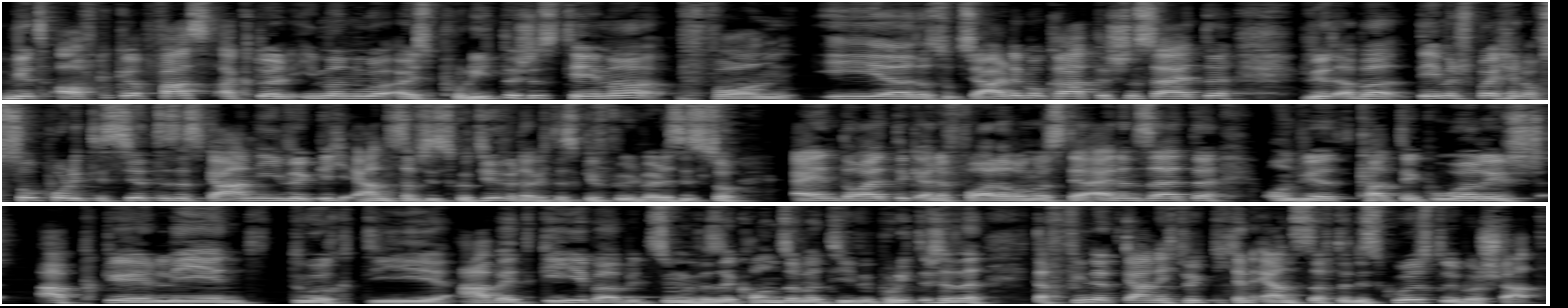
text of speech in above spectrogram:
wird aufgefasst aktuell immer nur als politisches Thema von eher der sozialdemokratischen Seite, wird aber dementsprechend auch so politisiert, dass es gar nie wirklich ernsthaft diskutiert wird, habe ich das Gefühl, weil es ist so eindeutig eine Forderung aus der einen Seite und wird kategorisch abgelehnt durch die Arbeitgeber beziehungsweise konservative politische Seite. Da findet gar nicht wirklich ein ernsthafter Diskurs drüber statt.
